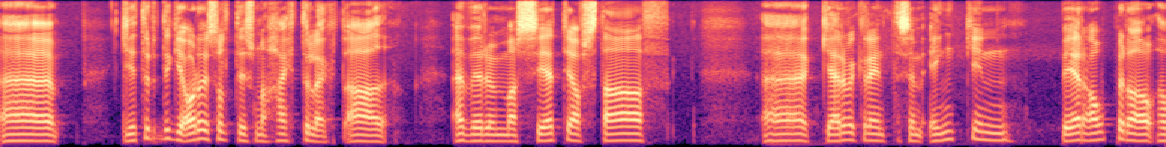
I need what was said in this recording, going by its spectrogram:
uh, getur þetta ekki orðið svolítið svona hættulegt að ef við erum að setja af stað uh, gerfugreind sem enginn ber ábyrð á, þá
